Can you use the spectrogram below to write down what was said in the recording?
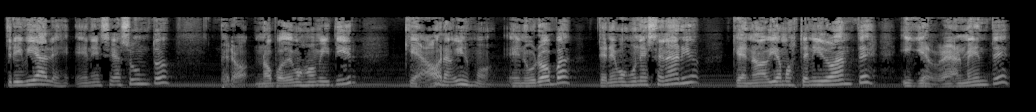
triviales en ese asunto, pero no podemos omitir que ahora mismo en Europa tenemos un escenario que no habíamos tenido antes y que realmente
